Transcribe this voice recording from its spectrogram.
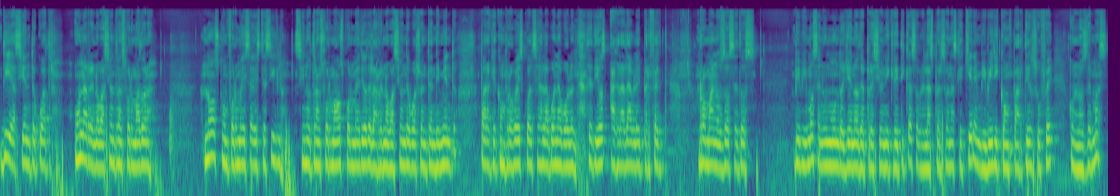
Día 104. Una renovación transformadora. No os conforméis a este siglo, sino transformaos por medio de la renovación de vuestro entendimiento, para que comprobéis cuál sea la buena voluntad de Dios agradable y perfecta. Romanos 12:2. Vivimos en un mundo lleno de presión y crítica sobre las personas que quieren vivir y compartir su fe con los demás.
